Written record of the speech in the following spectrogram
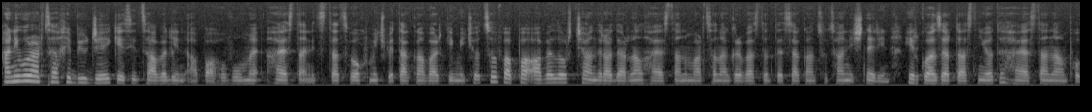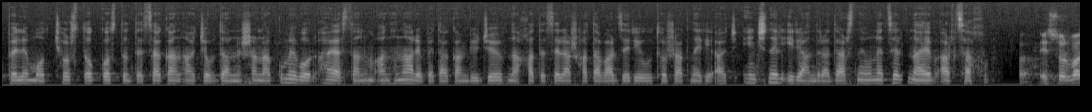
Քանի որ Արցախի բյուջեի կեսից ավելին ապահովում է Հայաստանից ստացվող միջպետական վարկի միջոցով, ապա ավելորդ չանդրադառնալ Հայաստանում արձանագրված տնտեսական ցուցանիշներին։ 2017-ը Հայաստանը ամփոփել է մոտ 4% տնտեսական աճով, դա նշանակում է, որ Հայաստանում անհնար է պետական բյուջեով նախատեսել աշխատանք աշխատավարձերի ու թոշակների աճ, ինչն էլ իր անդրադարձն է ունեցել նաև Արցախում։ Այսօրվա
